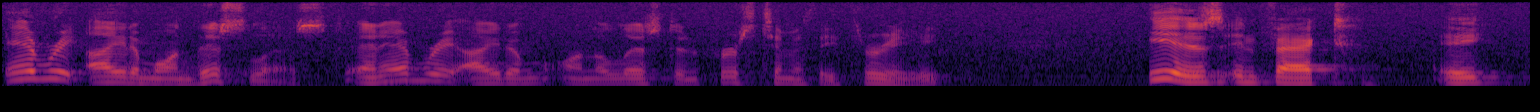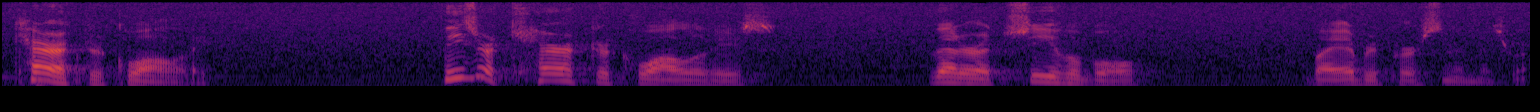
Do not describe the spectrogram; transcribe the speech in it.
every item on this list and every item on the list in 1 Timothy 3 is, in fact, a character quality. These are character qualities that are achievable by every person in this room.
